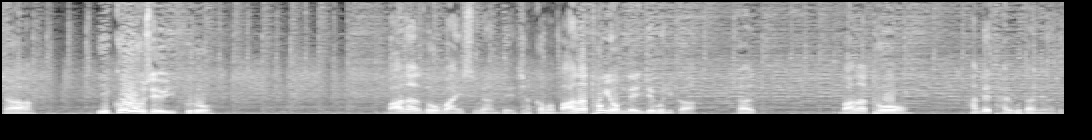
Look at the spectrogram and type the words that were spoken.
자, 입구로 오세요, 입구로. 만화 너무 많이 쓰면 안 돼. 잠깐만, 만화통이 없네, 이제 보니까. 자, 만화통 한 대 달고 다녀야 돼.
